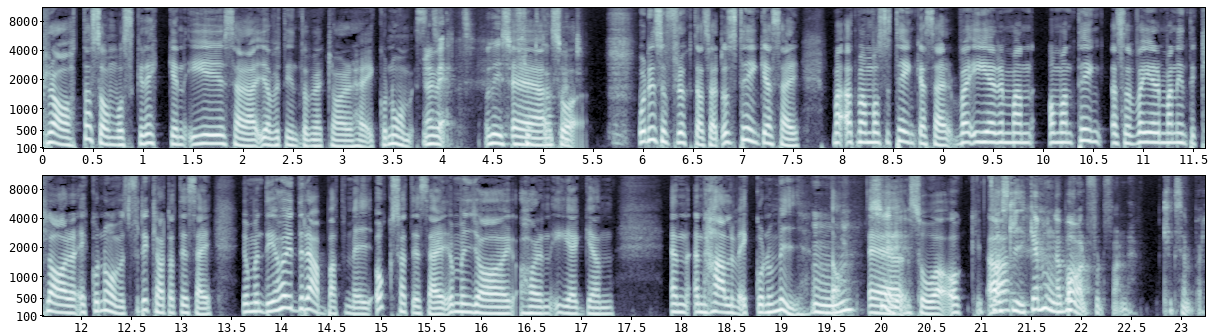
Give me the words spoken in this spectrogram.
pratas om och skräcken är ju så här, jag vet inte om jag klarar det här ekonomiskt. jag vet. Och det är så Eh, fruktansvärt. så. Och det är så fruktansvärt. Och så tänker jag så här, att man måste tänka så här, vad är det man, om man tänk, alltså, vad är det man inte klarar ekonomiskt? För det är klart att det är så här, ja, men det har ju drabbat mig också, att det är så här, ja, men jag har en egen, en, en halv ekonomi. Mm, Då. så ju. så, och, Fast ja, lika många barn fortfarande, till exempel.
